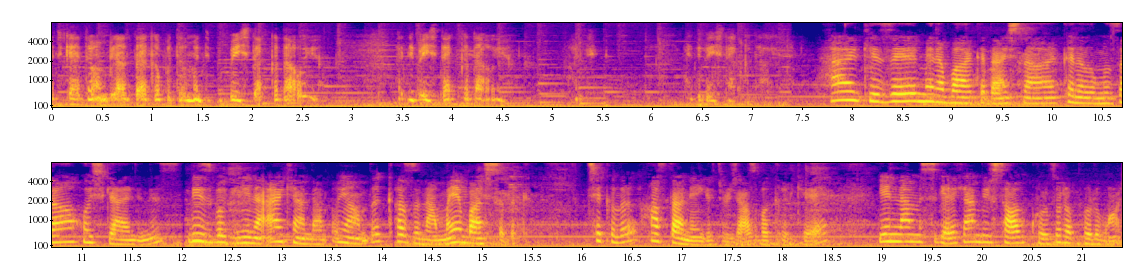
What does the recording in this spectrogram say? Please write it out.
Hadi gel tamam biraz daha kapatalım. Hadi bir beş dakika daha uyu. Hadi beş dakika daha uyu. Hadi. Hadi beş dakika daha uyu. Herkese merhaba arkadaşlar. Kanalımıza hoş geldiniz. Biz bugün yine erkenden uyandık. Hazırlanmaya başladık. Çakıl'ı hastaneye götüreceğiz Bakırköy'e. Yenilenmesi gereken bir sağlık kurulu raporu var.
